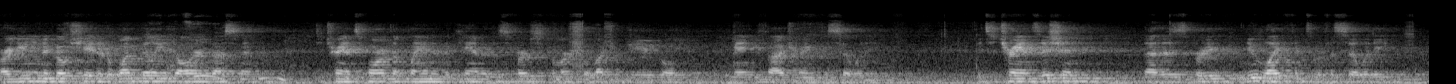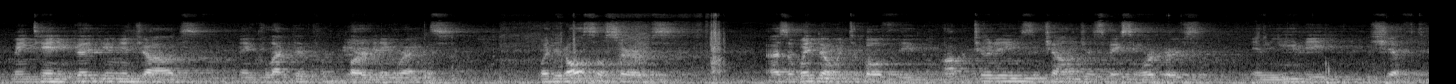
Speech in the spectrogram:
our union negotiated a $1 billion investment transform the plant into Canada's first commercial electric vehicle manufacturing facility. It's a transition that has breathed new life into the facility, maintaining good union jobs and collective bargaining rights. But it also serves as a window into both the opportunities and challenges facing workers in the EV shift.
